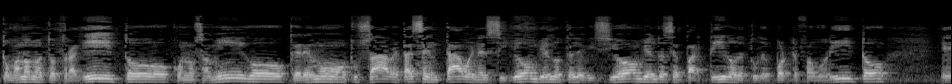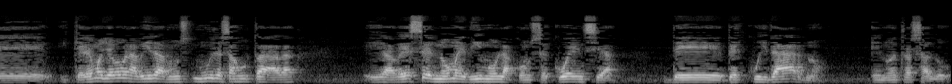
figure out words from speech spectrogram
tomando nuestro traguito con los amigos, queremos, tú sabes, estar sentado en el sillón viendo televisión, viendo ese partido de tu deporte favorito, eh, y queremos llevar una vida muy, desajustada y a veces no medimos la consecuencia de descuidarnos en nuestra salud.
